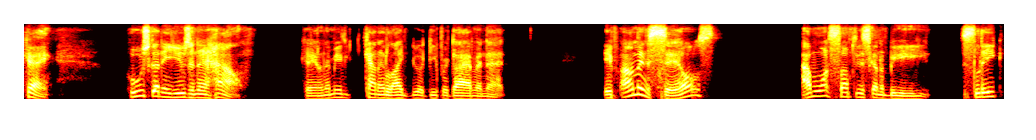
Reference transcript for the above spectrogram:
Okay, who's going to use it and how? Okay, let me kind of like do a deeper dive in that. If I'm in sales, I want something that's going to be sleek,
